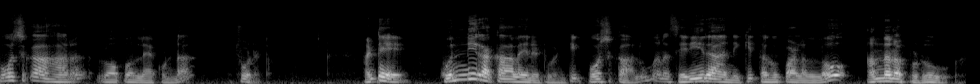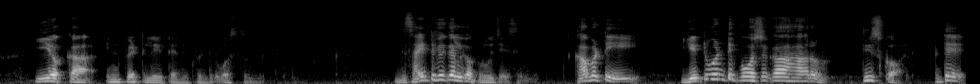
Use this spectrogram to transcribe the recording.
పోషకాహార లోపం లేకుండా చూడటం. అంటే కొన్ని రకాలైనటువంటి పోషకాలు మన శరీరానికి తగుపాళ్ళల్లో అందనప్పుడు ఈ యొక్క ఇన్ఫెర్టిలిటీ అనేటువంటిది వస్తుంది. ఇది సైంటిఫికల్గా ప్రూవ్ చేసింది. కాబట్టి ఎటువంటి పోషకాహారం తీసుకోవాలి. అంటే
